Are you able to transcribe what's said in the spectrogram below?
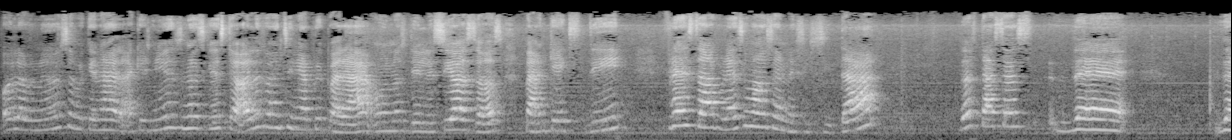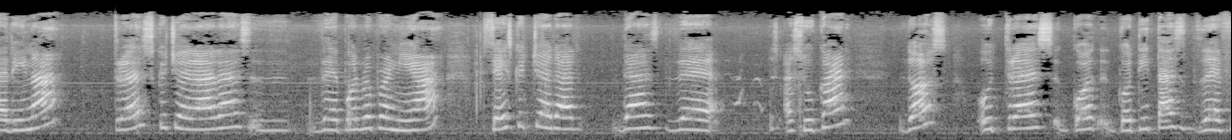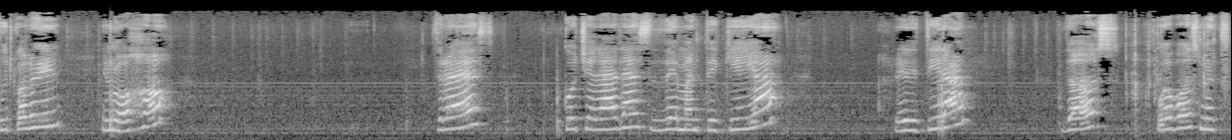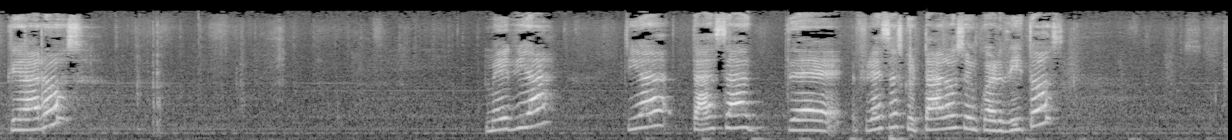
Hola, bienvenidos a mi canal. A que niños nos gusta, hoy les voy a enseñar a preparar unos deliciosos pancakes de fresa. Para eso vamos a necesitar dos tazas de, harina, tres cucharadas de polvo hornear, seis cucharadas de azúcar, dos o tres gotitas de food coloring en rojo, tres cucharadas de mantequilla, retira dos huevos mezclados, media taza de fresas cortados en cuadritos,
